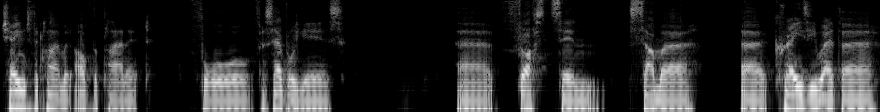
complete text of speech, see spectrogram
changed the climate of the planet for, for several years. Uh, frosts in summer, uh, crazy weather,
